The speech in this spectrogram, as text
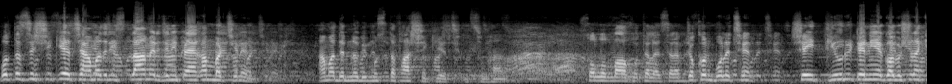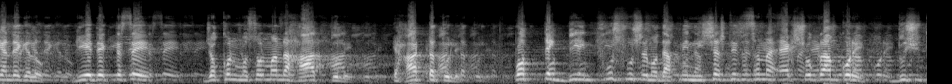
বলতেছে শিখিয়েছে আমাদের ইসলামের যিনি পেগাম্বার ছিলেন আমাদের নবী মুস্তাফা শিখিয়েছেন সুহান সাল্লাম যখন বলেছেন, সেই থিওরিটা নিয়ে গবেষণা কেন্দ্রে গেল, গিয়ে দেখতেছে যখন মুসলমানরা হাত তুলে হাতটা তুলে, প্রত্যেক দিন ফুসফুসের মধ্যে, আপনি নিঃশ্বাস নিতেছেন না, একশো গ্রাম করে দূষিত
